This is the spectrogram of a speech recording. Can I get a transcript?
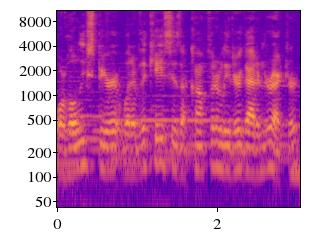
or Holy Spirit, whatever the case is, our comforter, leader, guide, and director.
